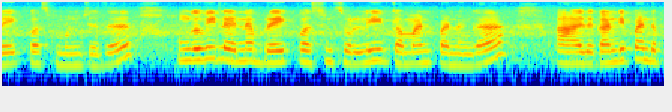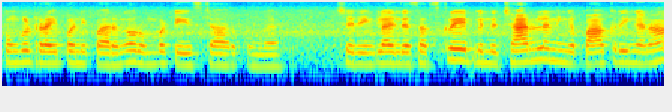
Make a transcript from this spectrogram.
பிரேக்ஃபாஸ்ட் முடிஞ்சது. உங்கள் வீட்டில் என்ன பிரேக்ஃபாஸ்ட்னு சொல்லி கமெண்ட் பண்ணுங்கள் இது கண்டிப்பாக இந்த பொங்கல் ட்ரை பண்ணி பாருங்கள் ரொம்ப டேஸ்ட்டாக இருக்குங்க. சரிங்களா? இந்த சப்ஸ்கிரைப் இந்த சேனலை நீங்கள் பார்க்குறீங்கன்னா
